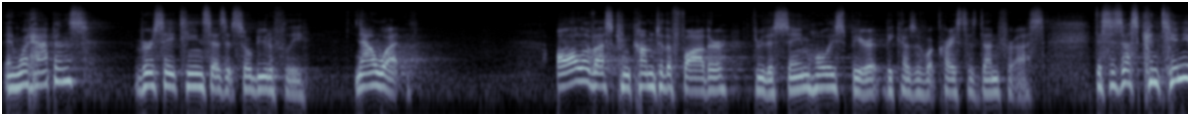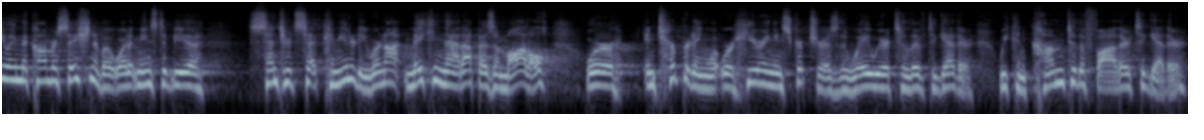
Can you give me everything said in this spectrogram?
And what happens? Verse 18 says it so beautifully. Now what? All of us can come to the Father through the same Holy Spirit because of what Christ has done for us. This is us continuing the conversation about what it means to be a centered set community. We're not making that up as a model. We're interpreting what we're hearing in Scripture as the way we are to live together. We can come to the Father together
